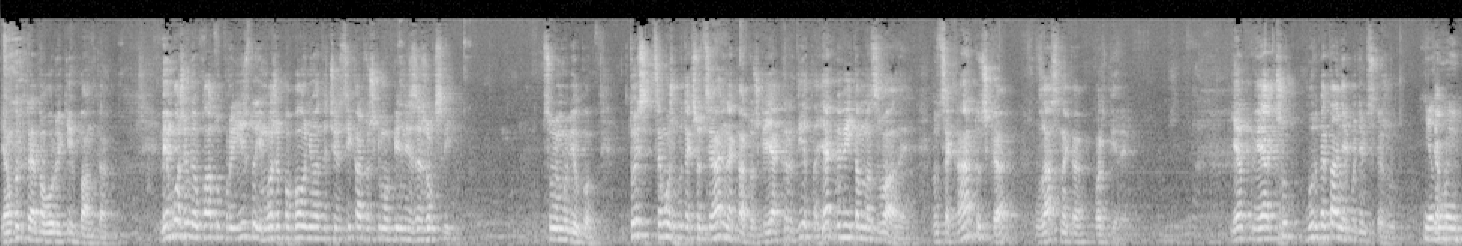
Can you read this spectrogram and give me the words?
Я вам конкретно говорю, в яких банках. Ми можемо оплату проїзду і можемо поповнювати через ці карточки мобільний зв'язок свій свою мобілку. Тобто це може бути як соціальна карточка, як кредитна, як би ви її там назвали. Ну це карточка власника квартири. Я, якщо буде питання, потім скажу. Я Дякую. думаю,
